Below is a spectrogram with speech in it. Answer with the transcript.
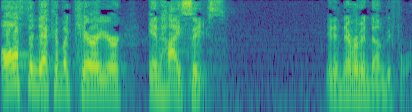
off the deck of a carrier in high seas. It had never been done before.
